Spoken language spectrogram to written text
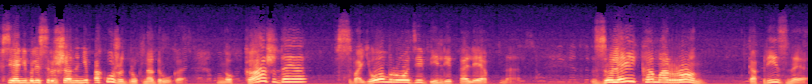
Все они были совершенно не похожи друг на друга, но каждая в своем роде великолепна. Зулейка Маррон, капризная,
